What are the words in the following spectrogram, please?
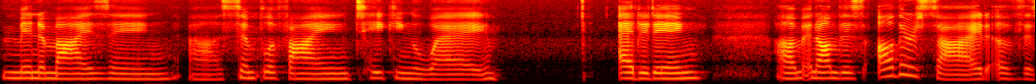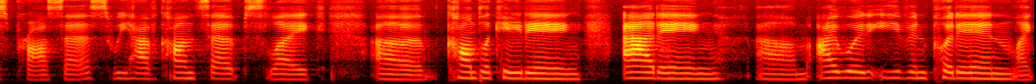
minimizing, uh, simplifying, taking away, editing. Um, and on this other side of this process, we have concepts like uh, complicating, adding. Um, I would even put in like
